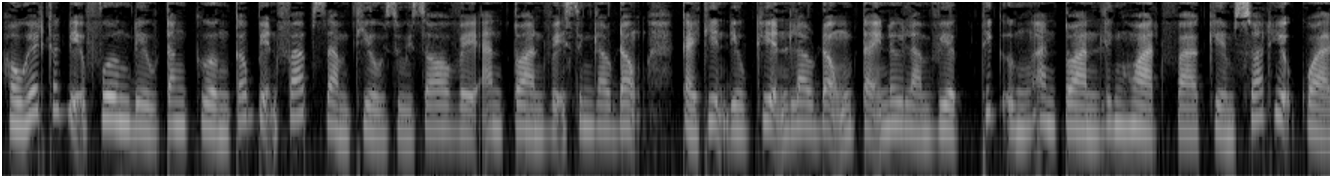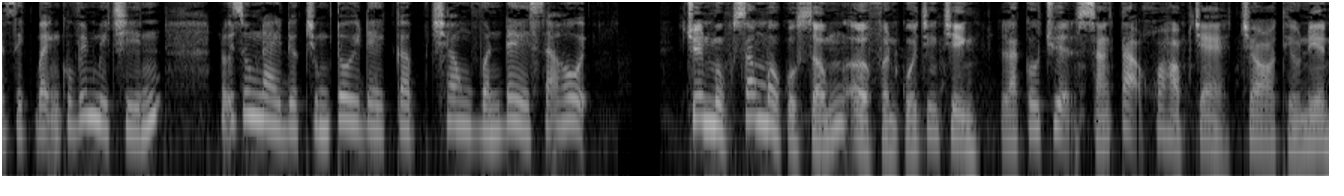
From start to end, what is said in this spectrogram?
hầu hết các địa phương đều tăng cường các biện pháp giảm thiểu rủi ro về an toàn vệ sinh lao động, cải thiện điều kiện lao động tại nơi làm việc, thích ứng an toàn, linh hoạt và kiểm soát hiệu quả dịch bệnh COVID-19. Nội dung này được chúng tôi đề cập trong vấn đề xã hội. Chuyên mục Sắc màu cuộc sống ở phần cuối chương trình là câu chuyện sáng tạo khoa học trẻ cho thiếu niên.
